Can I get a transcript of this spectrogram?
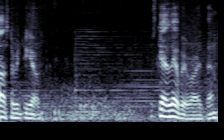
Oh, so where'd go? Let's get a little bit right then.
